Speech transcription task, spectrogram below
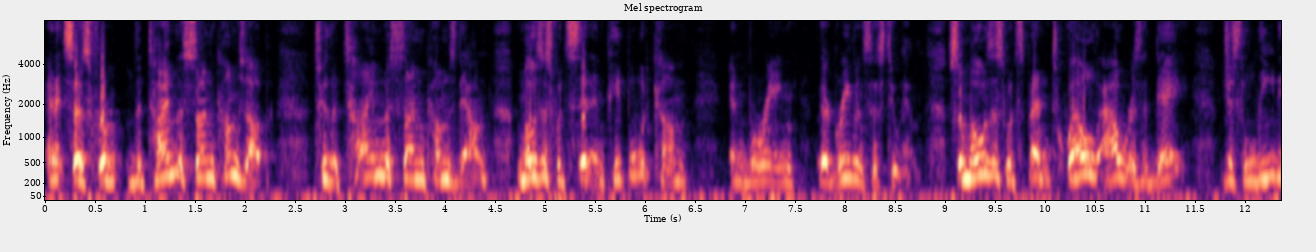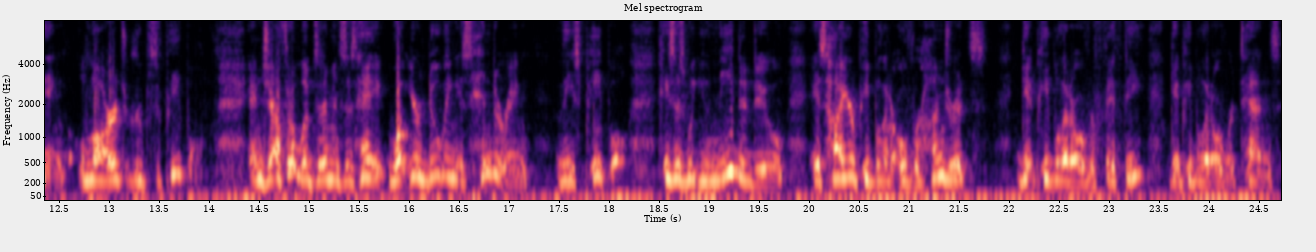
and it says, from the time the sun comes up to the time the sun comes down, Moses would sit and people would come and bring their grievances to him. So Moses would spend 12 hours a day just leading large groups of people. And Jethro looks at him and says, Hey, what you're doing is hindering these people. He says, What you need to do is hire people that are over hundreds get people that are over 50, get people that are over 10s.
